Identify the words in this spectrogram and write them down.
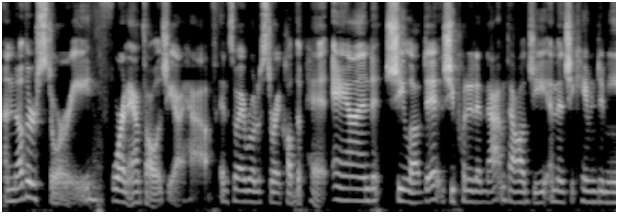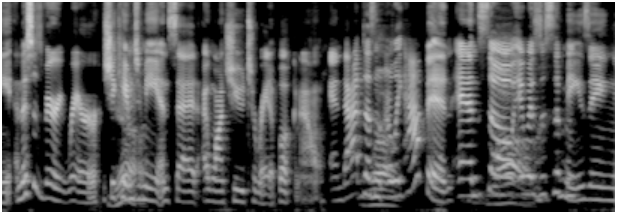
another story for an anthology I have. And so I wrote a story called The Pit. And she loved it. She put it in that anthology. And then she came to me, and this is very rare. She came to me and said, I want you to write a book now. And that doesn't Wow. really happen. And so Wow. it was this amazing,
